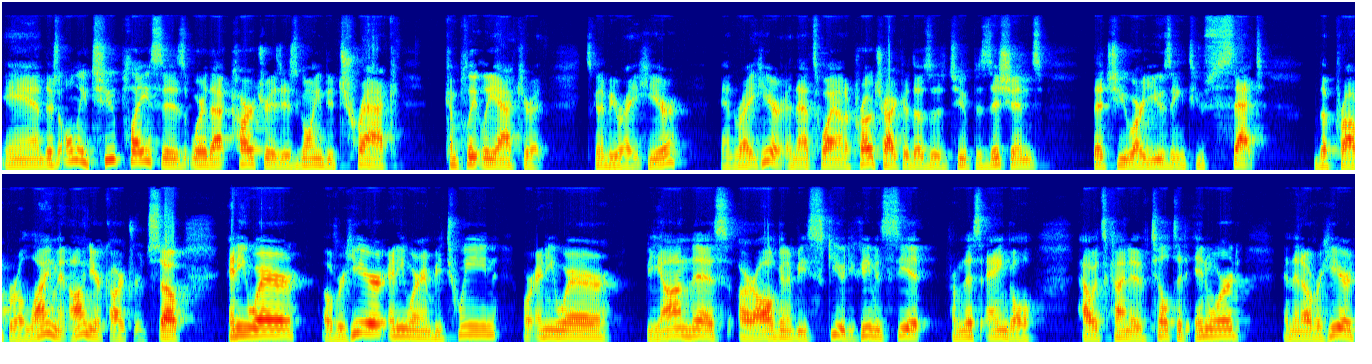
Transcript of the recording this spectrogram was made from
and there's only two places where that cartridge is going to track completely accurate. It's going to be right here and right here. And that's why on a protractor, those are the two positions that you are using to set the proper alignment on your cartridge. So anywhere over here, anywhere in between, or anywhere beyond this are all going to be skewed. You can even see it from this angle, how it's kind of tilted inward and then over here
